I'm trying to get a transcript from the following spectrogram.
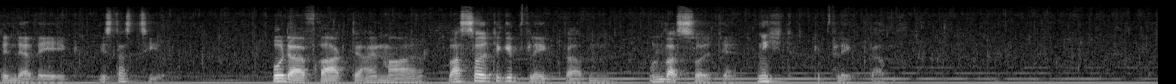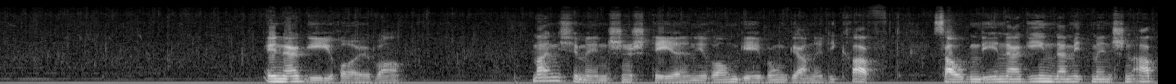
denn der Weg ist das Ziel. Buddha fragte einmal, was sollte gepflegt werden und was sollte nicht gepflegt werden. Energieräuber Manche Menschen stehlen ihrer Umgebung gerne die Kraft, saugen die Energien der Mitmenschen ab,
